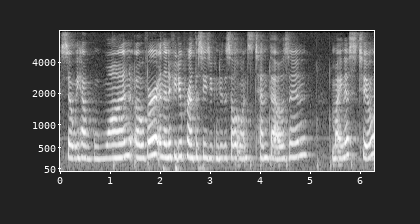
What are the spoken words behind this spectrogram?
So we have 1 over, and then if you do parentheses, you can do this all at once, 10,000 minus 2.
